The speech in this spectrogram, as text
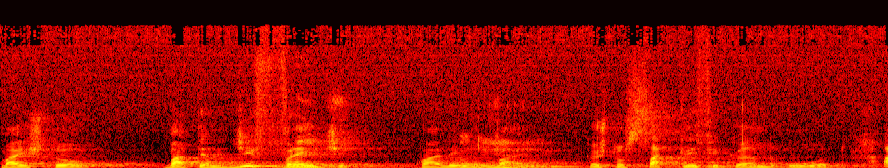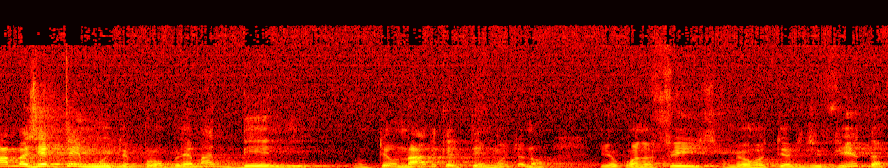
mas estou batendo de frente com a lei do Pai, que eu estou sacrificando o outro. Ah, mas ele tem muito, é problema dele. Não tenho nada que ele tem muito, não. Eu, quando fiz o meu roteiro de vida,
